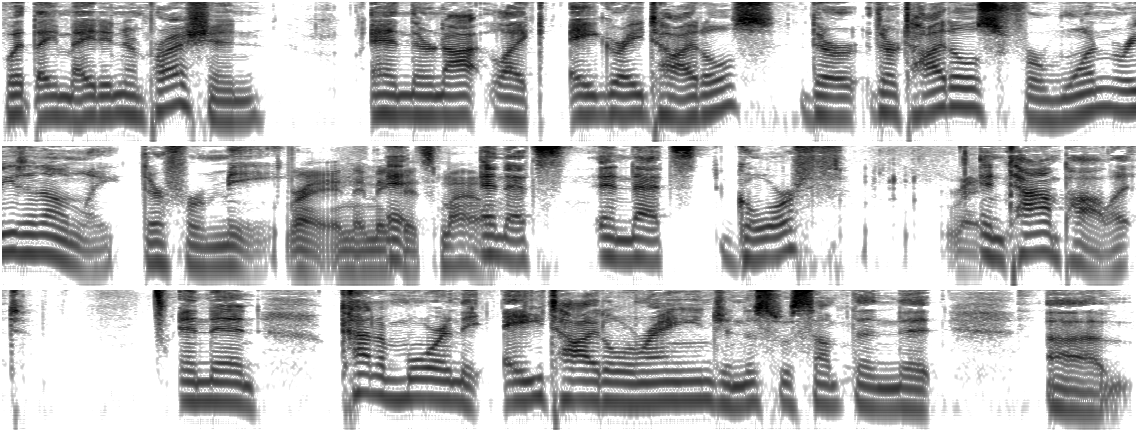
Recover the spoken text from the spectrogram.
but they made an impression, and they're not like A grade titles. They're they're titles for one reason only. They're for me, Right, and they make and, that smile. and that's and that's Gorf Right. and Time Pilot, and then kind of more in the A title range. And this was something that um,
